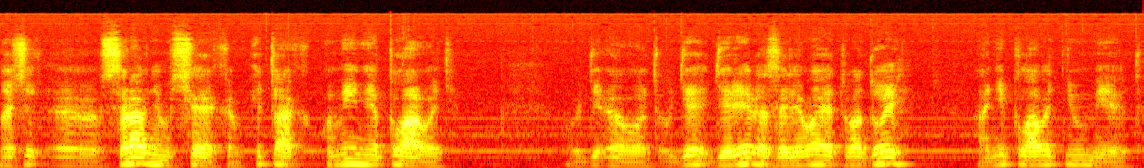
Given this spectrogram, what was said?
Значит, э, сравним с человеком. Итак, умение плавать. Вот, деревья заливают водой, они плавать не умеют.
